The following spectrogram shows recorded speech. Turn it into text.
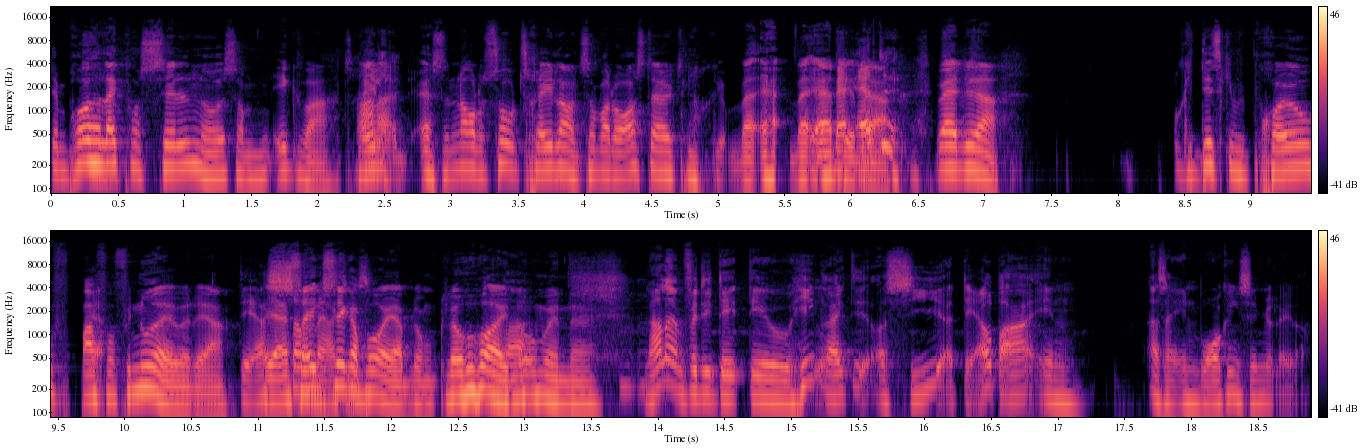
den prøvede heller ikke på at sælge noget, som den ikke var. Trailer, Nej, nej. Altså, når du så traileren, så var du også stadig nok, hvad er, hvad Ja, er hvad det er der? det? Hvad er det der? Okay, det skal vi prøve, bare Ja. for at finde ud af, hvad det er. Det er jeg er så så, ikke mærkeligt. sikker på, at jeg er blevet klogere Nej. endnu, men... Uh, Nej, nej, fordi det, det er jo helt rigtigt at sige, at det er jo bare en, altså en walking simulator.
